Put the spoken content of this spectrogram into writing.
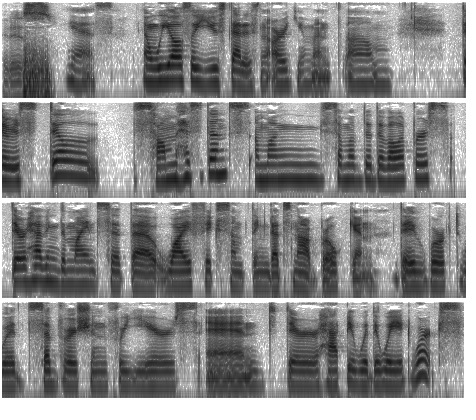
it is. Yes, and we also use that as an argument. Um, there is still some hesitance among some of the developers they're having the mindset that why fix something that's not broken? They've worked with Subversion for years and they're happy with the way it works,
